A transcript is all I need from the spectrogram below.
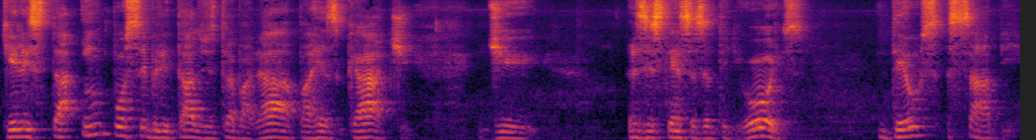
que ele está impossibilitado de trabalhar para resgate de existências anteriores, Deus sabe.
